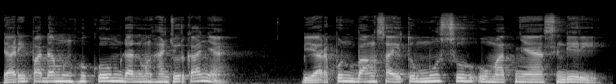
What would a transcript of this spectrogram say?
daripada menghukum dan menghancurkannya. Biarpun bangsa itu musuh umatnya sendiri.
